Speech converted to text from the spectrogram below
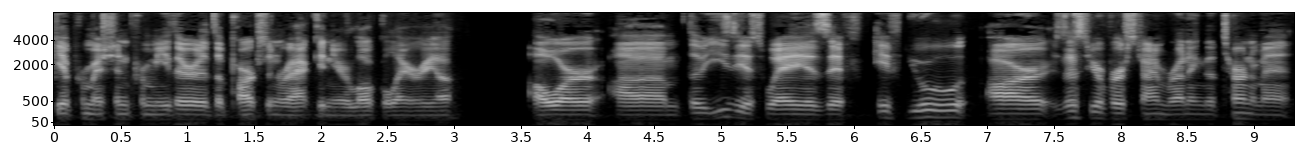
get permission from either the Parks and Rec in your local area, or um, the easiest way is if if you are is this your first time running the tournament.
